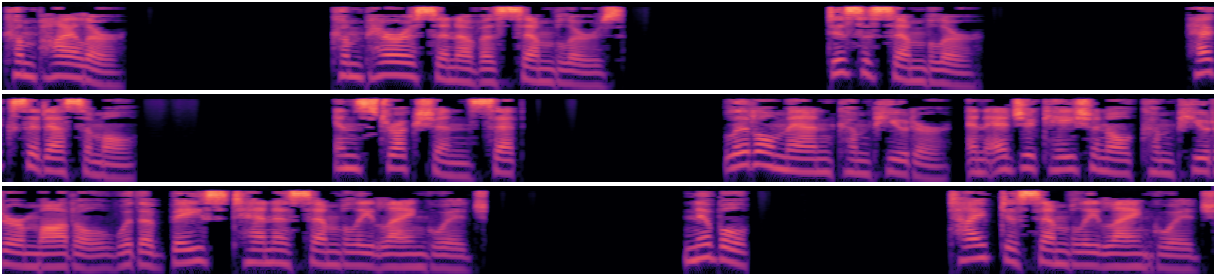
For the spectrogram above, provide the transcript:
Compiler. Comparison of assemblers. Disassembler. Hexadecimal. Instruction set. Little Man Computer, an educational computer model with a base 10 assembly language. Nibble. Typed assembly language.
